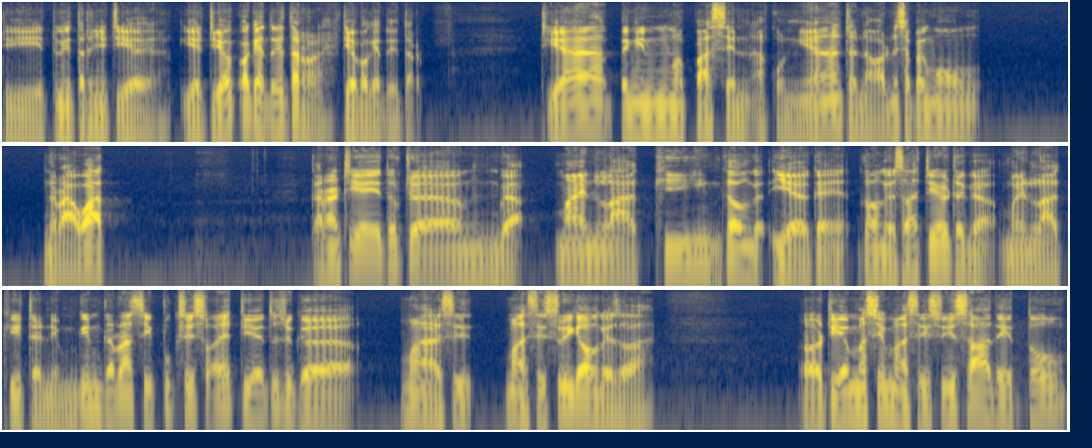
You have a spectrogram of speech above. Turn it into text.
di twitternya dia. Ya dia pakai twitter dia pakai twitter. Dia pengen ngelepasin akunnya dan nawarin siapa yang mau ngerawat. Karena dia itu udah nggak main lagi kalau nggak ya kayak kalau nggak salah dia udah nggak main lagi dan ya mungkin karena sibuk sih soalnya dia itu juga masih mahasiswi kalau nggak salah uh, dia masih mahasiswi saat itu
